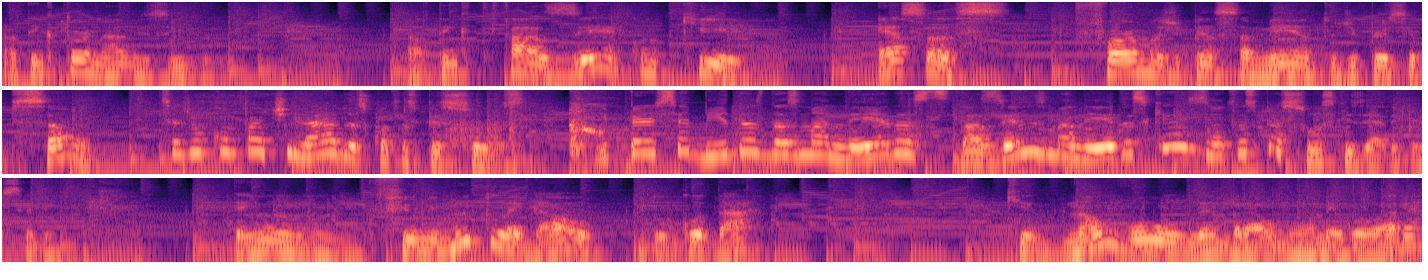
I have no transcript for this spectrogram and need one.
ela tem que tornar visível. Ela tem que fazer com que essas formas de pensamento, de percepção, sejam compartilhadas com outras pessoas e percebidas das maneiras, das N maneiras que as outras pessoas quiserem perceber. Tem um filme muito legal do Godard, que não vou lembrar o nome agora,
